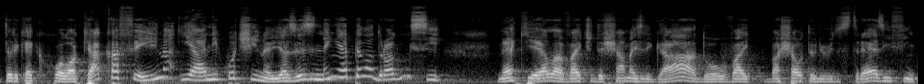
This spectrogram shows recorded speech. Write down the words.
Então ele quer que coloque a cafeína e a nicotina, e às vezes nem é pela droga em si né, que ela vai te deixar mais ligado ou vai baixar o teu nível de estresse, enfim.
